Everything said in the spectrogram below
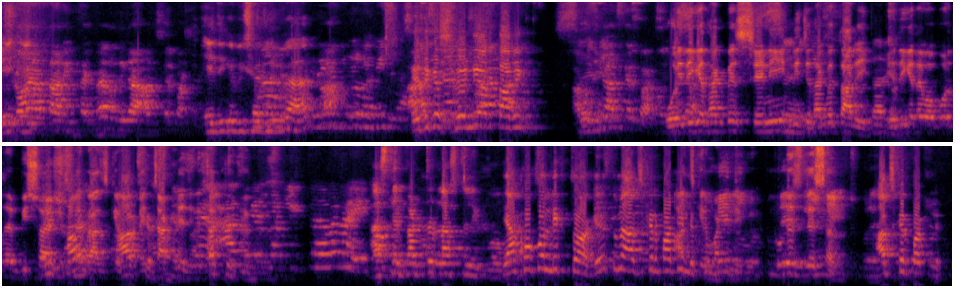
বিষয় আর তারিখ থাকবে আর ওদিকে আজকের পাঠ। এদিকে বিষয় লিখবে আর? এদিকে শ্রেণি আর তারিখ। আর ওদিকে আজকের পাঠ। ওইদিকে থাকবে শ্রেণি নিচে থাকবে তারিখ। এদিকে থাকবে উপরে থাকবে বিষয় থাকবে আজকের চারটে জিনিস চারটে থাকবে। আজকের পাঠ তো লাস্টে লিখব। এককও লিখতো আগে তুমি আজকের পাঠই আজকের লিখো। টুডেজ লেসন আজকের পাঠ লিখো।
